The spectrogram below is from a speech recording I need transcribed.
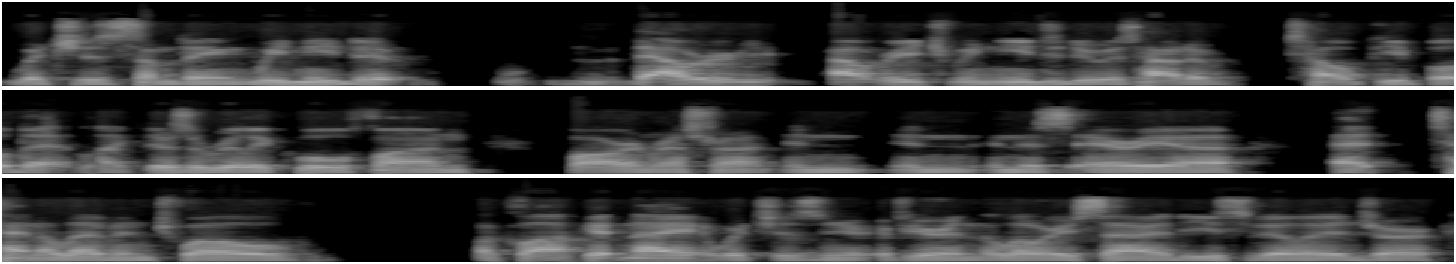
which is something we need to, the outreach we need to do is how to tell people that like there's a really cool, fun bar and restaurant in, in, in this area at 10, 11, 12 o'clock at night, which is if you're in the Lower East Side, the East Village, or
